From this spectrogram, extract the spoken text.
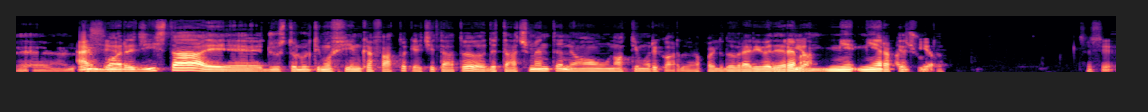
eh, lui è Eh un sì. buon regista e giusto l'ultimo film che ha fatto, che hai citato, Detachment, ne ho un ottimo ricordo, poi lo dovrei rivedere, Anch'io. ma mi, mi era Anch'io. piaciuto. Sì, sì.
